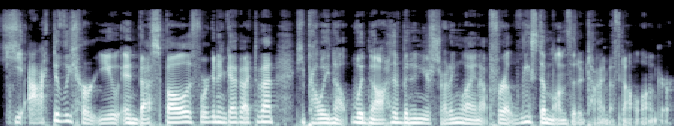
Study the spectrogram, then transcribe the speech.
He actively hurt you in best ball. If we're going to get back to that, he probably not would not have been in your starting lineup for at least a month at a time, if not longer.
